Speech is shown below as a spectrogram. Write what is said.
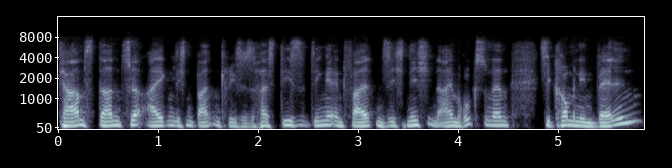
kam es dann zur eigentlichen Bankenkrise. Das heißt, diese Dinge entfalten sich nicht in einem Ruck, sondern sie kommen in Wellen.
